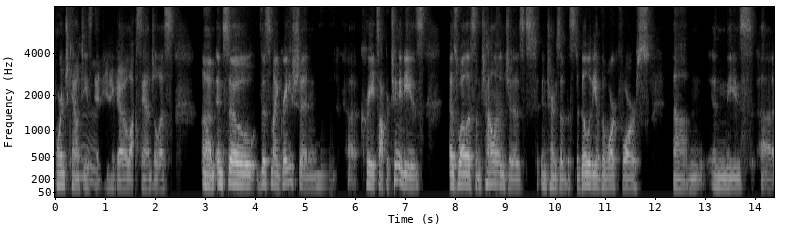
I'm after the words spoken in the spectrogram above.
Orange counties, mm. San Diego, Los Angeles. Um, and so this migration uh, creates opportunities as well as some challenges in terms of the stability of the workforce, um, in these uh,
